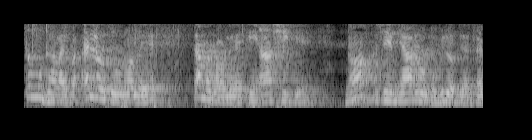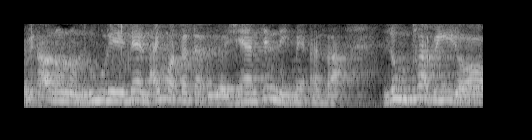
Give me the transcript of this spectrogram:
သမှုထားလိုက်ပါအဲ့လိုဆိုတော့လေတက်မတော်လဲအင်အားရှိတယ် နော်အရှင်ဘုရားတို့တပိတော့ပြန်တပိတော့အလုံးလို့လူတွေနဲ့ line မော်တက်တက်ပြီးတော့ရံပြစ်နေမဲ့အစားလူထွက်ပြီးတော့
